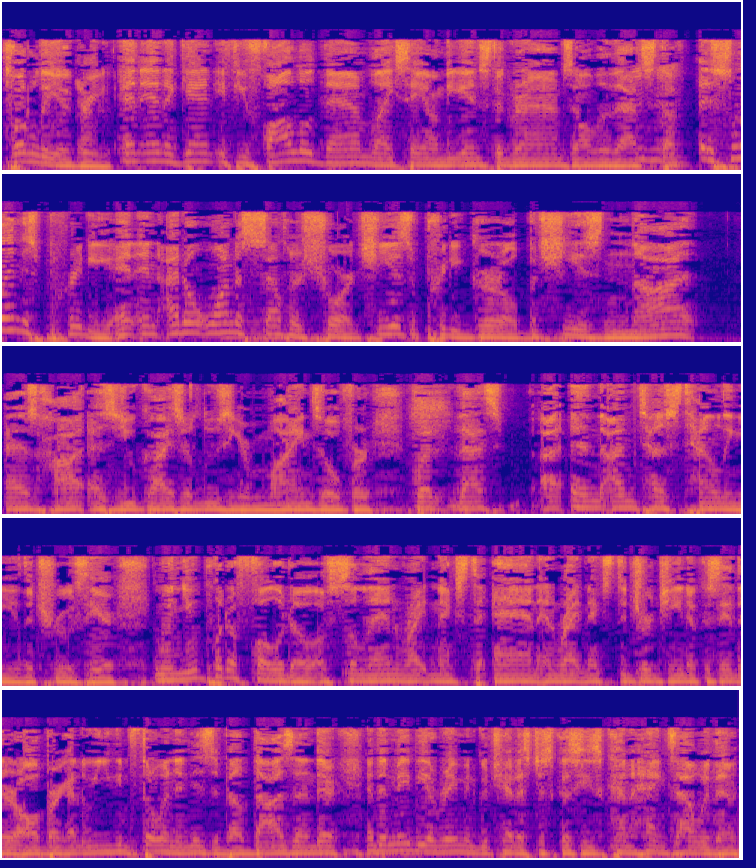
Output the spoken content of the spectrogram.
Totally agree. And and again, if you follow them, like say on the Instagrams and all of that stuff, uh, Selene is pretty. And and I don't want to sell her short. She is a pretty girl, but she is not as hot as you guys are losing your minds over. But that's, uh, and I'm just telling you the truth here. When you put a photo of Selene right next to Anne and right next to Georgina, because they're all Bergado, you can throw in an Isabelle Daza in there, and then maybe a Raymond Gutierrez just because he's kind of hangs out with them,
